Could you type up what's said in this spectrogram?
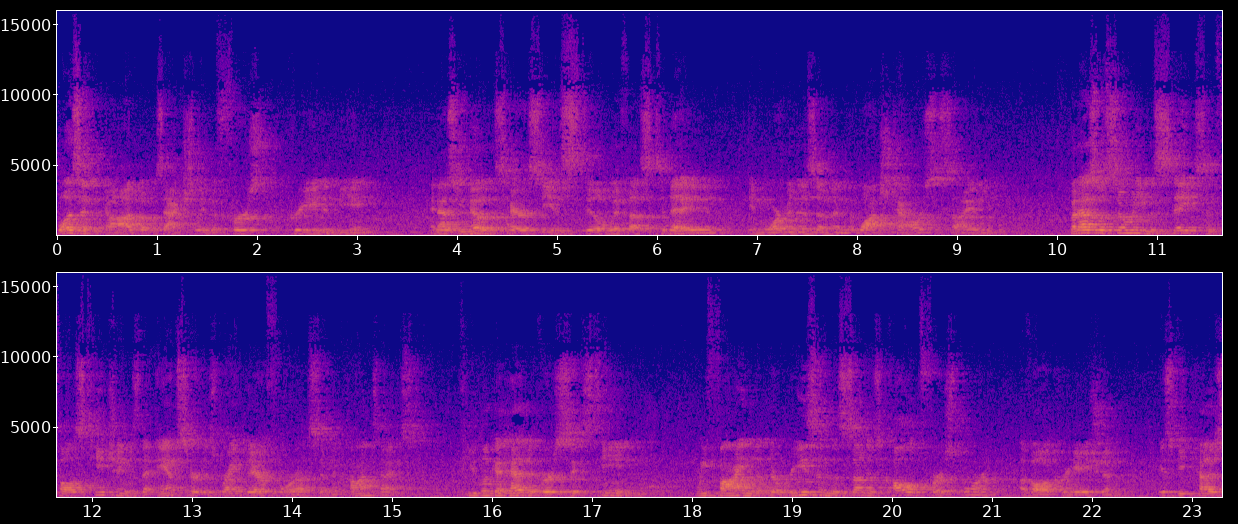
wasn't God, but was actually the first created being. And as you know, this heresy is still with us today in, in Mormonism and the Watchtower Society. But as with so many mistakes and false teachings, the answer is right there for us in the context. If you look ahead to verse 16, we find that the reason the Son is called firstborn of all creation is because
